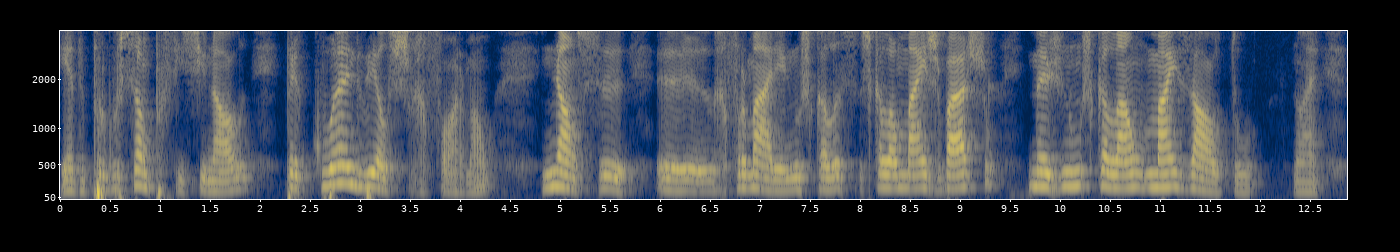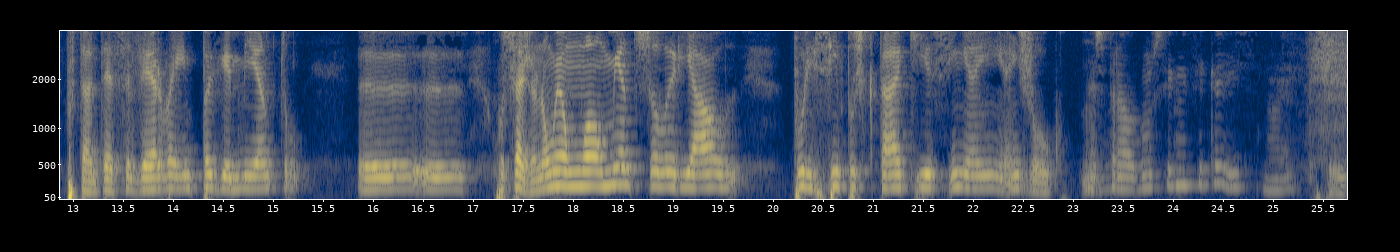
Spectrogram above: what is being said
É de progressão profissional para quando eles se reformam, não se uh, reformarem no escala, escalão mais baixo, mas num escalão mais alto não é? Portanto, essa verba é em pagamento, uh, uh, ou seja, não é um aumento salarial puro e simples que está aqui assim em, em jogo. Mas para alguns significa isso, não é? Sim,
